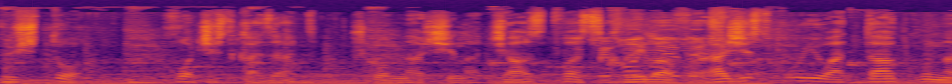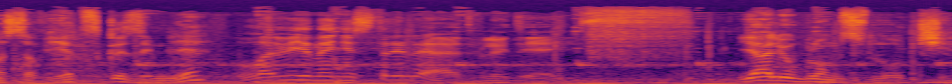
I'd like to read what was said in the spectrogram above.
Ты что, хочешь сказать, что наше начальство скрыло вражескую атаку на советской земле? Лавины не стреляют в людей. Я в любом случае.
